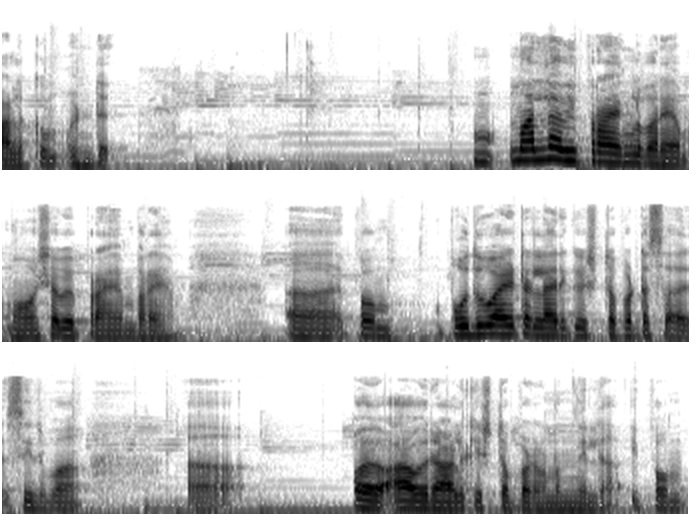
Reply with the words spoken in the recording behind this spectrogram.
ആൾക്കും ഉണ്ട്. നല്ല അഭിപ്രായങ്ങൾ പറയാം മോശം അഭിപ്രായം പറയാം. ഇപ്പം പൊതുവായിട്ട് എല്ലാവർക്കും ഇഷ്ടപ്പെട്ട സിനിമ ആ, ഒരാൾക്ക് ആ ഒരാൾക്ക് ഇഷ്ടപ്പെടണമെന്നില്ല. ഇപ്പം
